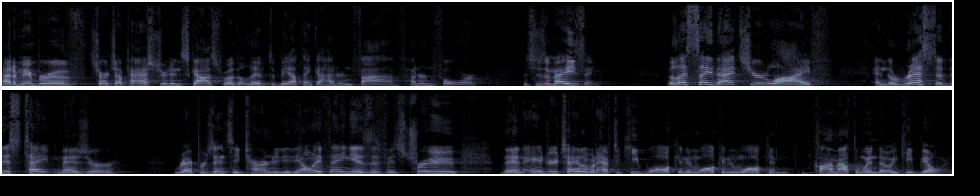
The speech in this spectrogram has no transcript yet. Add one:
I had a member of church I pastored in Scottsboro that lived to be, I think, 105, 104, which is amazing. But let's say that's your life, and the rest of this tape measure represents eternity. The only thing is, if it's true then Andrew Taylor would have to keep walking and walking and walking, climb out the window and keep going.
